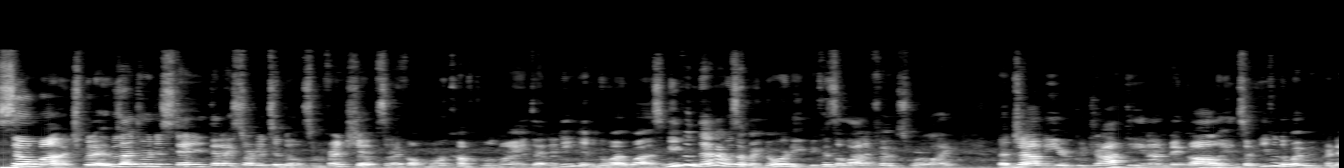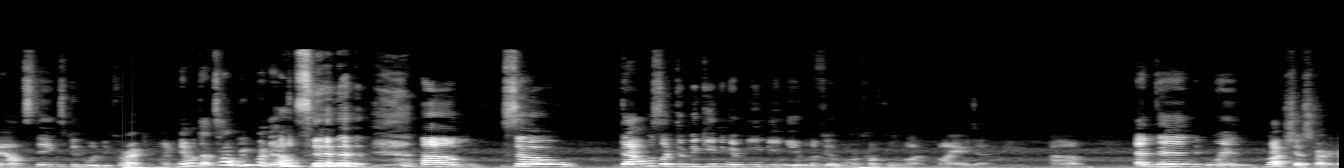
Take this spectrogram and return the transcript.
so much. But it was at Georgia State that I started to build some friendships, and I felt more comfortable with my identity and who I was. And even then, I was a minority because a lot of folks were like Punjabi or Gujarati, and I'm Bengali, and so even the way we pronounce things, people would be correct. I'm like, no, that's how we pronounce it. um, so that was like the beginning of me being able to feel more comfortable with my, my identity. And then when Raksha started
